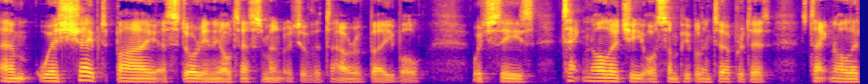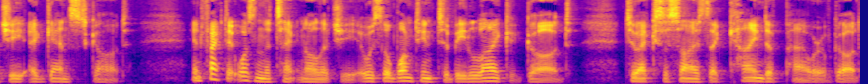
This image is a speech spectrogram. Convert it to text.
Um, we're shaped by a story in the Old Testament, which of the Tower of Babel, which sees technology, or some people interpret it as technology against God. In fact, it wasn't the technology, it was the wanting to be like God, to exercise the kind of power of God,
